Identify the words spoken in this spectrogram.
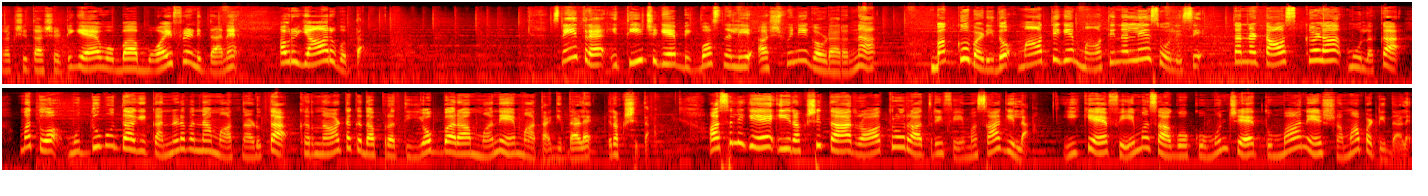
ರಕ್ಷಿತಾ ಶೆಟ್ಟಿಗೆ ಒಬ್ಬ ಬಾಯ್ ಫ್ರೆಂಡ್ ಇದ್ದಾನೆ. ಅವರು ಯಾರು ಗೊತ್ತಾ? ಸ್ನೇಹಿತರೆ, ಇತ್ತೀಚೆಗೆ ಬಿಗ್ ಬಾಸ್ನಲ್ಲಿ ಅಶ್ವಿನಿ ಗೌಡರನ್ನ ಬಗ್ಗು ಬಡಿದು ಮಾತಿಗೆ ಮಾತಿನಲ್ಲೇ ಸೋಲಿಸಿ ತನ್ನ ಟಾಸ್ಕ್ಗಳ ಮೂಲಕ ಮತ್ತು ಮುದ್ದು ಮುದ್ದಾಗಿ ಕನ್ನಡವನ್ನ ಮಾತನಾಡುತ್ತಾ ಕರ್ನಾಟಕದ ಪ್ರತಿಯೊಬ್ಬರ ಮನೆ ಮಾತಾಗಿದ್ದಾಳೆ ರಕ್ಷಿತಾ. ಅಸಲಿಗೆ ಈ ರಕ್ಷಿತಾ ರಾತ್ರೋರಾತ್ರಿ ಫೇಮಸ್ ಆಗಿಲ್ಲ. ಈಕೆ ಫೇಮಸ್ ಆಗೋಕ್ಕೂ ಮುಂಚೆ ತುಂಬಾನೇ ಶ್ರಮ ಪಟ್ಟಿದ್ದಾಳೆ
